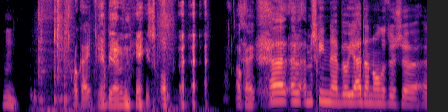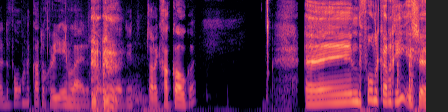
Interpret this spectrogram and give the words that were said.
Hm. Oké. Jij er niet eens op. Oké. Eh, eh, misschien eh, wil jij dan ondertussen eh, de volgende categorie inleiden. Terwijl ik, dit, terwijl ik ga koken. Ehm, de volgende categorie is eh,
